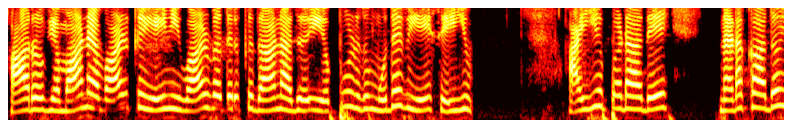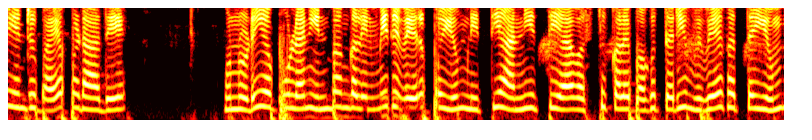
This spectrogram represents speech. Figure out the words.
ஆரோக்கியமான வாழ்க்கையை நீ வாழ்வதற்கு தான் அது எப்பொழுதும் உதவியை செய்யும். ஐயப்படாதே நடக்காதோ என்று பயப்படாதே. உன்னுடைய புலன் இன்பங்களின் மீது வெறுப்பையும் நித்திய அந்நித்திய வஸ்துக்களை பகுத்தறியும் விவேகத்தையும்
